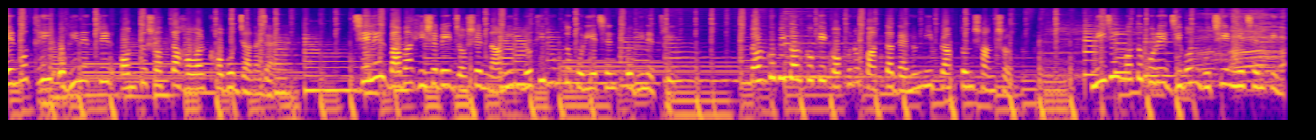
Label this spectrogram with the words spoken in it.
এর মধ্যেই অভিনেত্রীর অন্তঃসত্ত্বা হওয়ার খবর জানা যায়। ছেলের বাবা হিসেবে যশের নামই নথিভুক্ত করিয়েছেন অভিনেত্রী। তর্ক বিতর্ককে কখনো পাত্তা দেননি প্রাক্তন সাংসদ। নিজের মতো করে জীবন গুছিয়ে নিয়েছেন তিনি।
